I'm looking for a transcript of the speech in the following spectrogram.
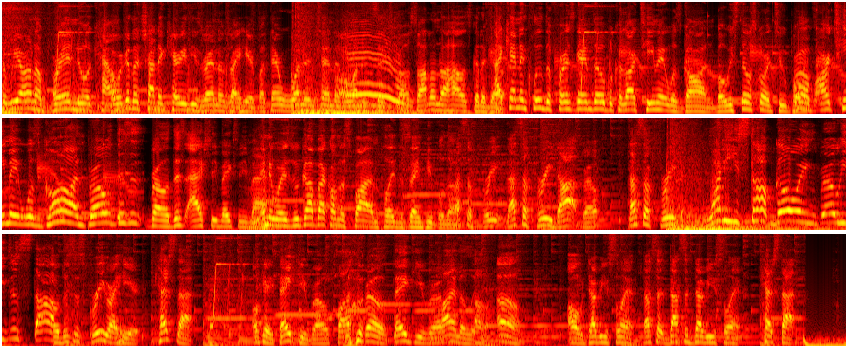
So we are on a brand new account. We're gonna try to carry these randoms right here, but they're one in ten and one in six, bro. Oh. So I don't know how it's gonna go. I can't include the first game though because our teammate was gone, but we still scored two points. Bro, our teammate was gone, bro. This is, bro. This actually makes me mad. Anyways, we got back on the spot and played the same people though. That's a free. That's a free dot, bro. That's a free. Why did he stop going, bro? He just stopped. Oh, this is free right here. Catch that. Okay, thank you, bro. bro, thank you, bro. Finally. Oh, oh, oh, W slant. That's a that's a W slant. Catch that.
